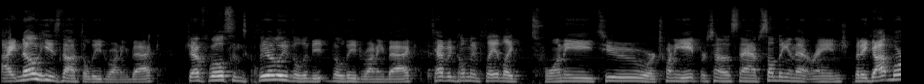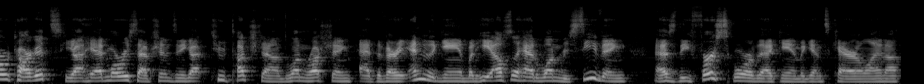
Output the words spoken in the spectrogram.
I know he's not the lead running back. Jeff Wilson's clearly the lead, the lead running back. Tevin Coleman played like 22 or 28% of the snaps, something in that range. But he got more targets, he got he had more receptions, and he got two touchdowns, one rushing at the very end of the game, but he also had one receiving as the first score of that game against Carolina.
